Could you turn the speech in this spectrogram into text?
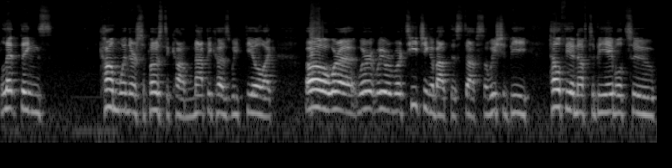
let things come when they're supposed to come, not because we feel like, oh, we're a, we're we were, we're teaching about this stuff, so we should be healthy enough to be able to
